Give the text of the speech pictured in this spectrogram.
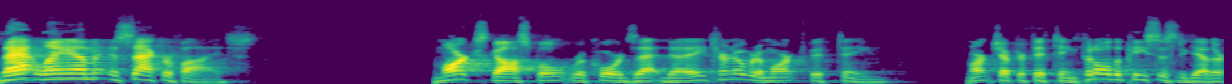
that lamb is sacrificed. Mark's gospel records that day. Turn over to Mark 15. Mark chapter 15. Put all the pieces together,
